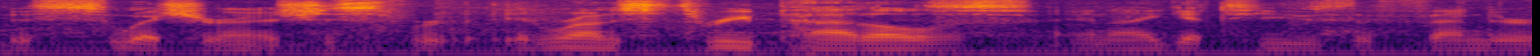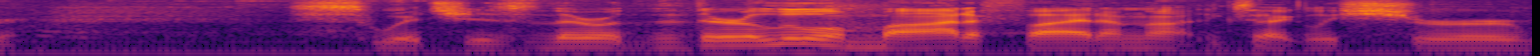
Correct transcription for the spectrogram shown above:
this switcher, and it's just for, it runs three pedals, and I get to use the Fender switches. They're they're a little modified. I'm not exactly sure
